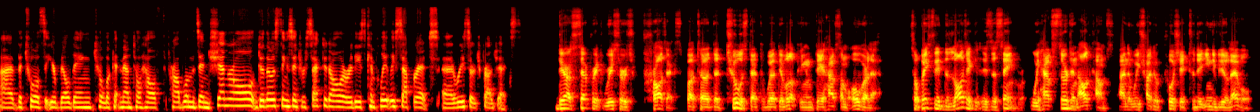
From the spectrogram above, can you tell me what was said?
uh, the tools that you're building to look at mental health problems in general? Do those things intersect at all, or are these completely separate uh, research projects? They are separate research projects, but uh, the tools that we're developing they have some overlap. So basically, the logic is the same. We have certain outcomes, and we try to push it to the individual level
